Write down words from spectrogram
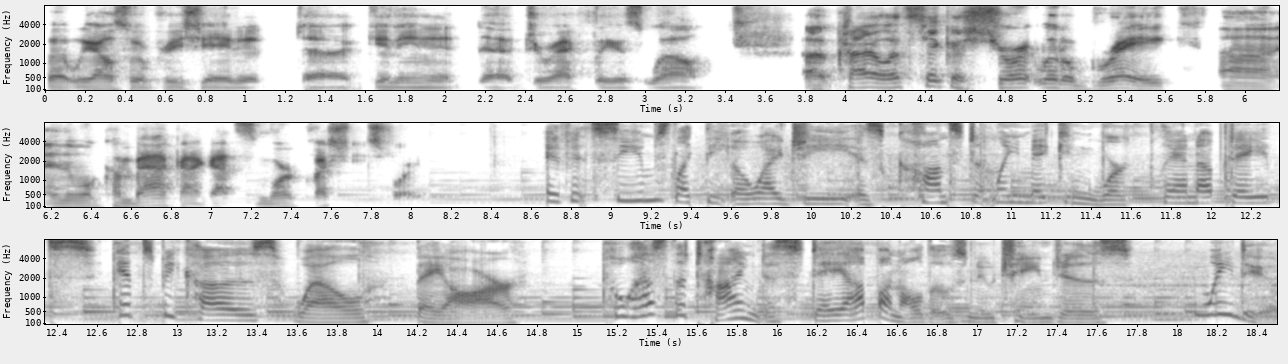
but we also appreciate it uh, getting it uh, directly as well. Uh, Kyle, let's take a short little break uh, and then we'll come back. I got some more questions for you. If it seems like the OIG is constantly making work plan updates, it's because, well, they are. Who has the time to stay up on all those new changes? We do.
